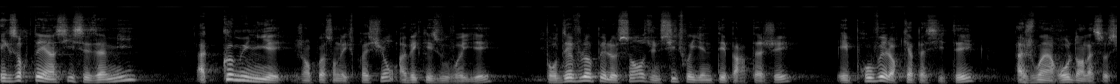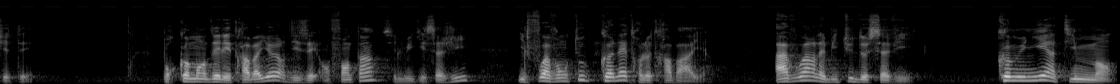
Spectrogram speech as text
exhortait ainsi ses amis à communier, j'emploie son expression, avec les ouvriers pour développer le sens d'une citoyenneté partagée et prouver leur capacité à jouer un rôle dans la société. Pour commander les travailleurs, disait Enfantin, c'est lui qui s'agit, il faut avant tout connaître le travail, avoir l'habitude de sa vie, communier intimement,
